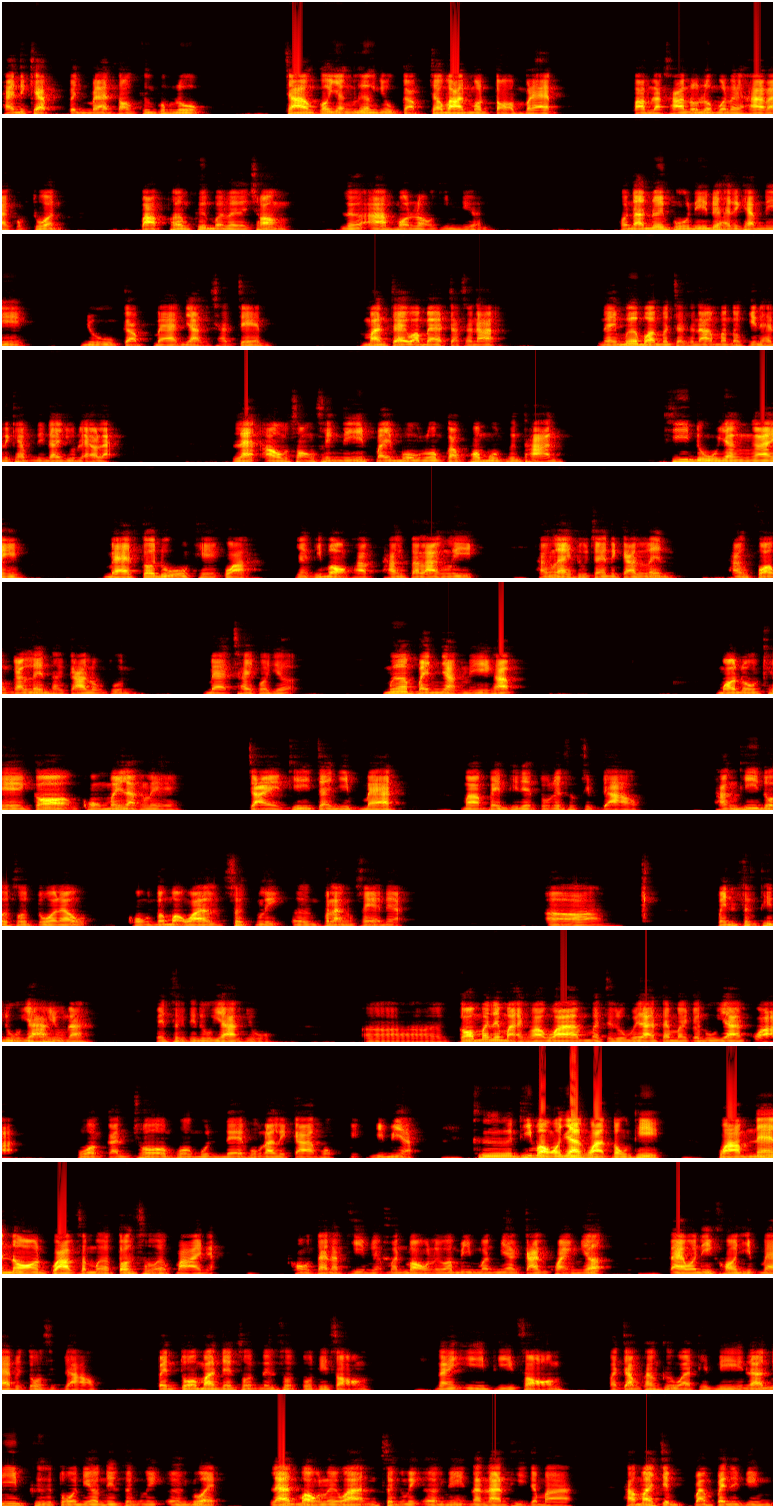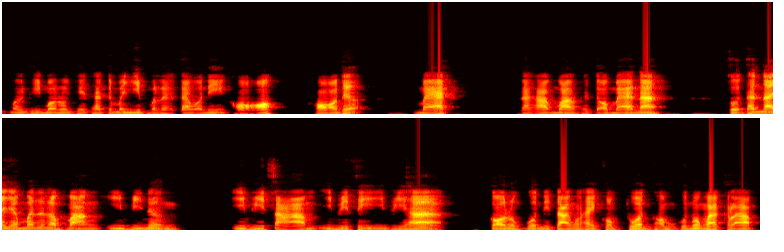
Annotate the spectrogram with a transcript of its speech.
แฮนดิแคปเป็นแบรนด์ต่อครึ่งครบลูก เจ้าก็ยังเลือกอยู่กับเจ้าบ้านบอลต่อแบรนด์ปรับราคาลดลงหมดเลยห้ารายครบถ้วน ปรับเพิ่มขึ้นหมดเลยในช่อง เลออาร์ฟบอลรองทีมเยือน เพราะนั้นด้วยภูนี้ด้วยแฮนดิแคปนี้ อยู่กับแมสอย่างชัดเจน มั่นใจว่าแมสจะชนะ ในเมื่อบอลมันจะชนะ มันต้องกินแฮนดิแคปนี้ได้อยู่แล้วแหละ และเอาสองสิ่งนี้ไปบวกรวมกับข้อมูลพื้นฐาน ที่ดูยังไงแมสก็ดูโอเคกว่า อย่างที่บอกครับ ทั้งตารางลีก ทั้งแรงจูงใจในการเล่น ทั้งฟอร์มการเล่นทั้งการลงทุน แมสใช่กว่าเยอะ เมื่อเป็นอย่างนี้ครับมอนโอเคก็คงไม่หลังเล ใจที่จะหยิบแมสมาเป็นทีเด็ดตัวเล่นสุดสิบดาว ทั้งที่โดยส่วนตัวแล้ว คงต้องบอกว่าศึกลีกเอิงฝรั่งเศสเนี่ยเอ่อเป็นศึกที่ดูยากอยู่นะ เป็นศึกที่ดูยากอยู่เอ่อก็ไม่ได้หมายความว่ามันจะดูไม่ได้แต่มันก็ดูยากกว่า พวกกันโชว์พวกบุนเดสพวกลาลิกาพวกพิเมีย คือที่บอกว่ายากกว่าตรงที่ความแน่นอนความเสมอต้นเสมอปลายเนี่ย ของแต่ละทีมเนี่ยมันบอกเลยว่ามีมันมีอาการแข่งเยอะ แต่วันนี้ขอหยิบแมสเป็นตัวสิบดาว เป็นตัวมั่นใจส่วนเน้นส่วนตัวที่สองใน EP สองประจำค่ำคืนวันอาทิตย์นี้ แล้วนี่คือตัวเดียวในศึกลีกเอิงด้วย และบอกเลยว่าศึกลีกเอิงนี่นานๆทีจะมา ถ้ามาเจ็บมันเป็นจริงๆบางทีบอลโอเคถ้าจะไม่หยิบมาเลย แต่วันนี้ขอขอเถอะแมสนะครับ วางใส่ต่อแมสนะ ส่วนท่านใดยังไม่ได้รับฟัง EP หนึ่ง EP สาม EP สี่ EP ห้าก็รบกวนติดตามกันให้ครบถ้วนขอบคุณมากๆครับ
